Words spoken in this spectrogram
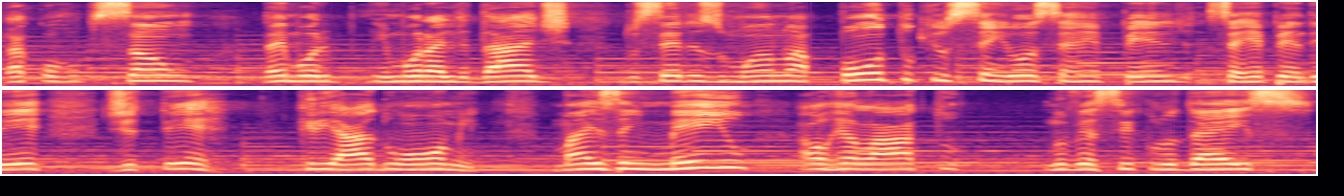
da corrupção, da imoralidade dos seres humanos, a ponto que o Senhor se, arrepende, se arrepender de ter criado o homem. Mas em meio ao relato, no versículo 10,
